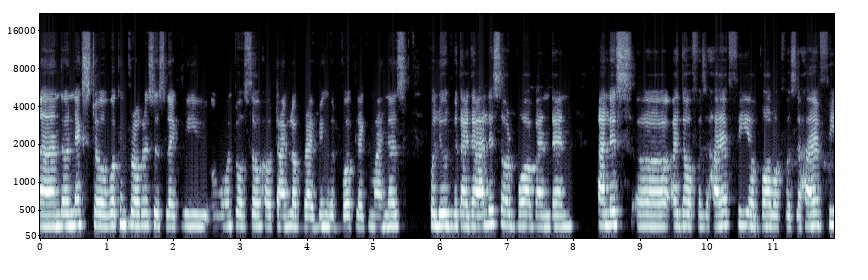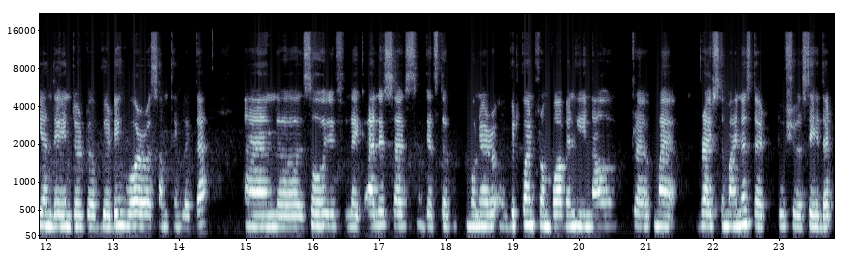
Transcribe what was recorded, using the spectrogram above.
And the next uh, work in progress is like we want to observe how time lock bribing would work, like miners collude with either Alice or Bob, and then Alice uh, either offers a higher fee or Bob offers a higher fee, and they entered a bidding war or something like that. And uh, so, if like Alice has gets the Monero Bitcoin from Bob, and he now my drives the miners that to say that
